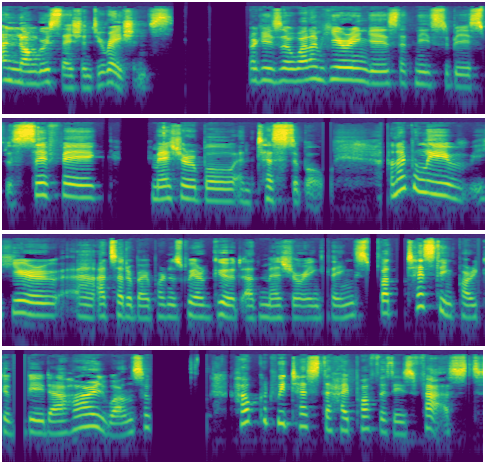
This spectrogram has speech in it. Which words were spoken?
and longer session durations. Okay, so what I'm hearing is that needs to be specific, measurable, and testable. And I believe here uh, at Söderberg Partners, we are good at measuring things, but testing part could be the hard one. So, how could we test the hypothesis fast?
